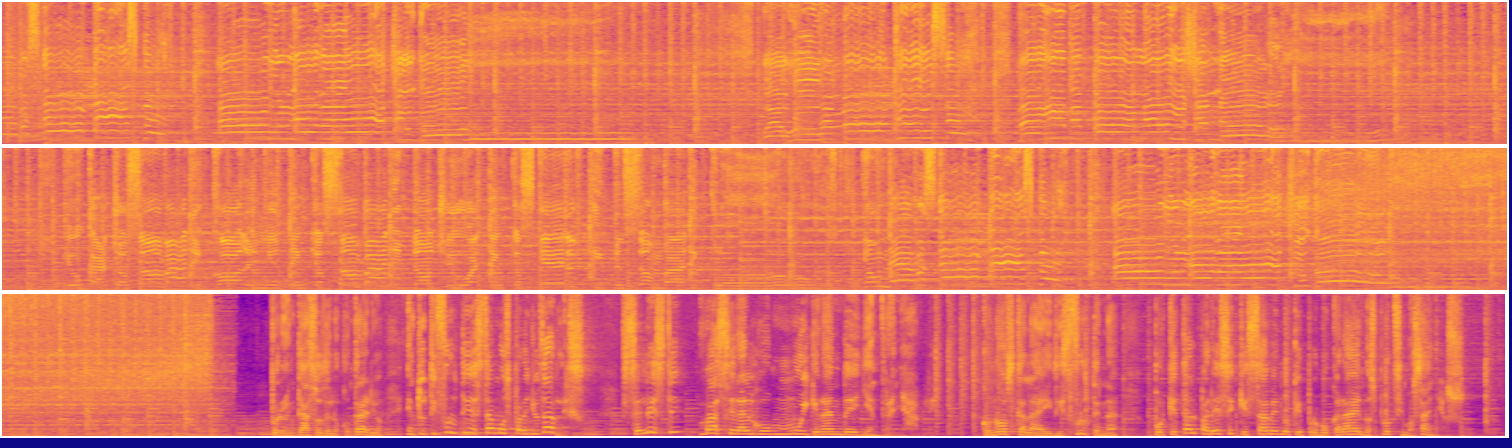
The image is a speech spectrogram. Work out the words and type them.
Pero en caso de lo contrario, en Tutti Frutti estamos para ayudarles. Celeste va a ser algo muy grande y entrañable. Conózcala y disfrútenla porque tal parece que sabe lo que provocará en los próximos años.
